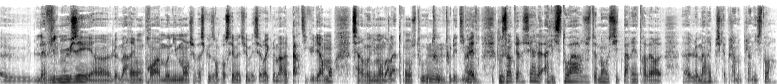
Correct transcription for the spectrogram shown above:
euh, la ville musée. Hein. Le Marais, on prend un monument. Je sais pas ce que vous en pensez, Mathieu, mais c'est vrai que le Marais particulièrement, c'est un monument dans la tronche tous tous- Mm. tous les 10 Ouais. mètres. Vous vous intéressez à l'histoire justement aussi de Paris à travers euh, le Marais, puisqu'il y a plein de plein d'histoires.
